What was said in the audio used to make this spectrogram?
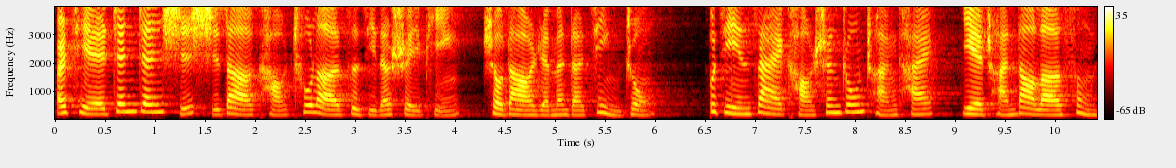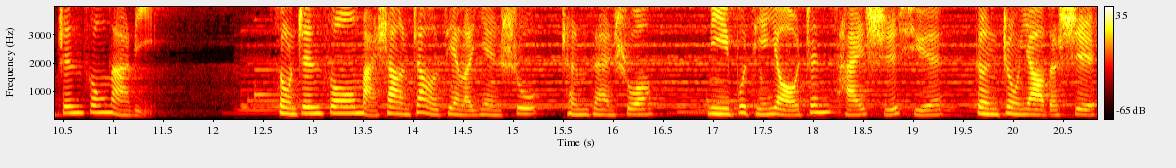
而且真真实实的考出了自己的水平，受到人们的敬重。不仅在考生中传开，也传到了宋真宗那里。宋真宗马上召见了晏殊，称赞说：“你不仅有真才实学，更重要的是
